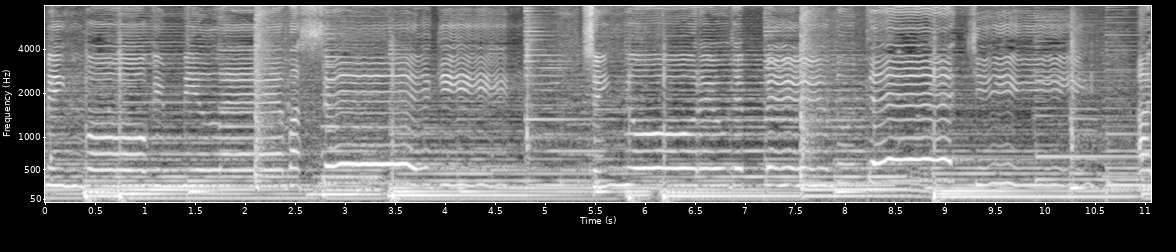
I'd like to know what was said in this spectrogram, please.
me envolve, me leva a seguir, Senhor, eu dependo de Ti. A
